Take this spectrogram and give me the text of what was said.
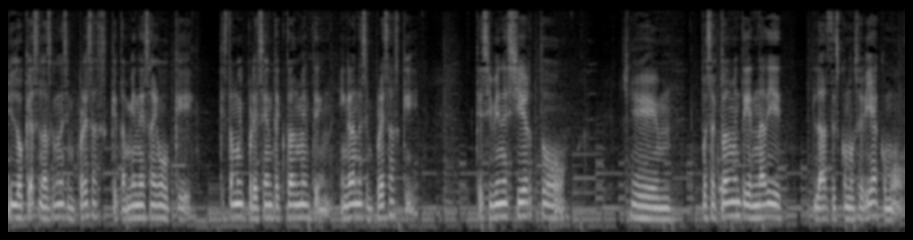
y lo que hacen las grandes empresas, que también es algo que, que está muy presente actualmente en, en grandes empresas que que si bien es cierto, eh, pues actualmente nadie las desconocería como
